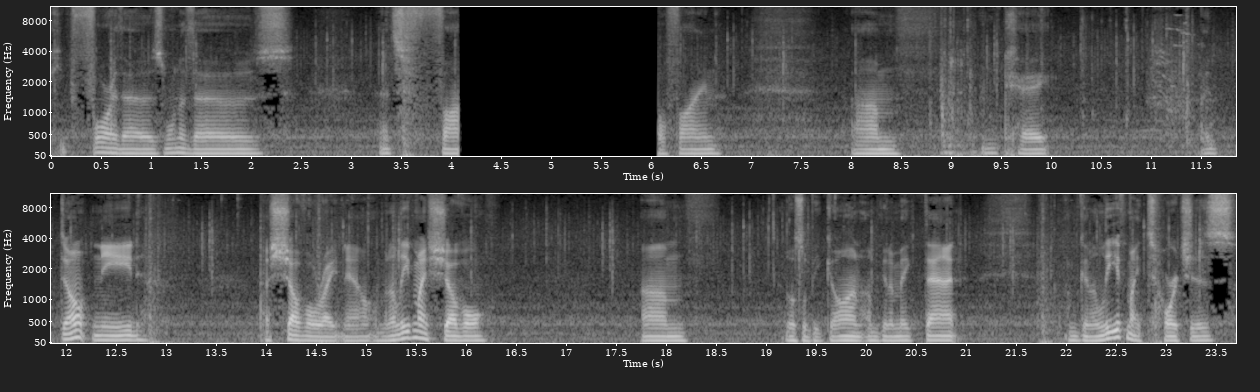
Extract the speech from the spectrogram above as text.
Keep four of those, one of those. That's fine. All fine. Um, okay. I don't need a shovel right now. I'm gonna leave my shovel. Um, those will be gone. I'm gonna make that. I'm gonna leave my torches.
